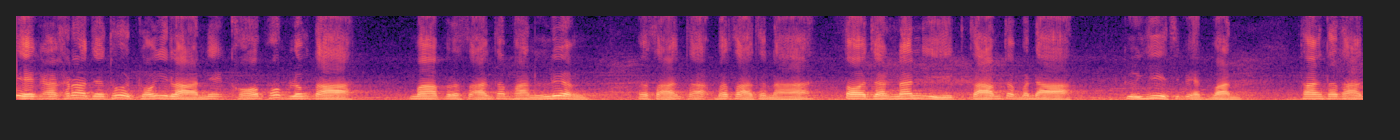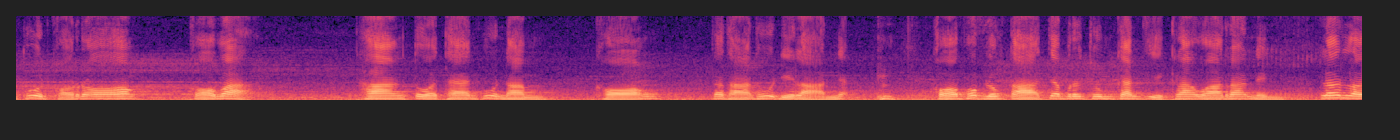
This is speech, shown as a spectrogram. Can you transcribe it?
เอกอัครราชทูตของอิหร่านเนี่ยขอพบลวงตามาประสานสัมพันธ์เรื่อง พระศาสนา ต่อจากนั้นอีก 3 สัปดาห์คือ 21 วัน ทางสถานทูตขอร้อง ขอว่าทางตัวแทนผู้นำของสถานทูตอิหร่านเนี่ยขอพบหลวงตาจะประชุมกันอีกคราววาระหนึ่ง แล้วเรา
